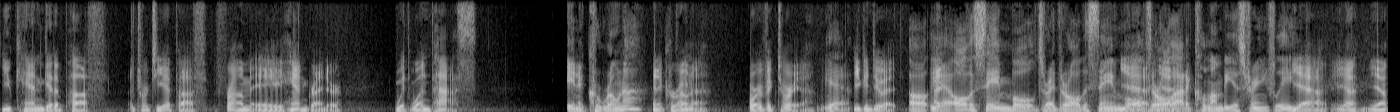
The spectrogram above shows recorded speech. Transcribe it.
You can get a puff, a tortilla puff from a hand grinder with one pass In a Corona, in a Corona or a Victoria. Yeah. you can do it. uh, I- yeah, all the same molds, right? They're all the same molds. Yeah, They're all yeah. out of Colombia, strangely. yeah, yeah, yeah.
